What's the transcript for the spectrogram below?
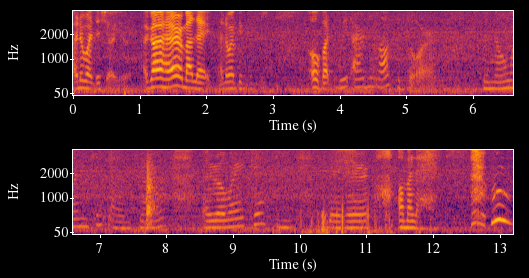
I don't want to show you. I got hair on my legs. I don't want people to see. Oh, but wait, I already locked the door. So no one can enter. And no one can see the hair on my legs. Woo!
